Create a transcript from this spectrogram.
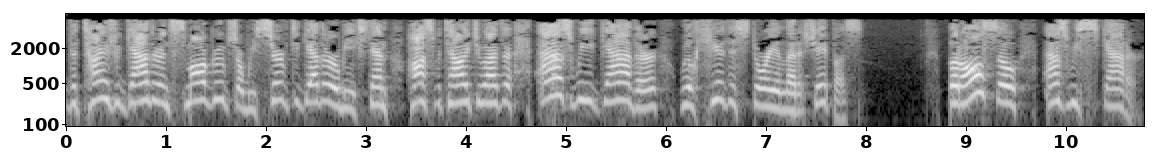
the times we gather in small groups or we serve together or we extend hospitality to others, as we gather, we'll hear this story and let it shape us. But also as we scatter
